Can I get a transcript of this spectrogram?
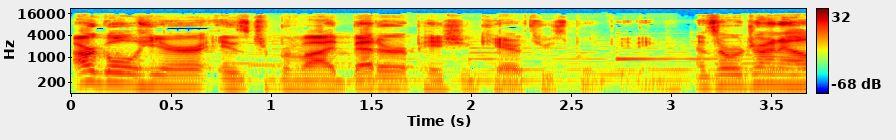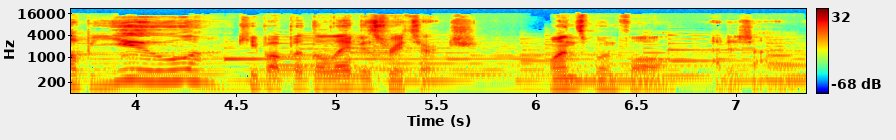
Our goal here is to provide better patient care through spoon feeding, and so we're trying to help you keep up with the latest research, one spoonful at a time.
